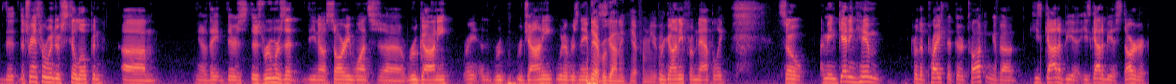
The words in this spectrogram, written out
the the transfer window is still open. Um, you know, they there's there's rumors that you know Sarri wants uh, Rugani, right? Uh, Rugani, whatever his name yeah, is. Yeah, Rugani, yeah, from Juve. Rugani from Napoli. So I mean, getting him for the price that they're talking about, he's got to be a he's got to be a starter,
